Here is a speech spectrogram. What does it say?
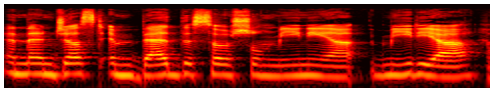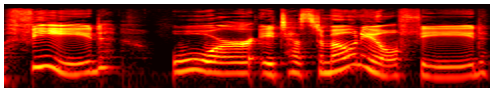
and then just embed the social media media feed or a testimonial feed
